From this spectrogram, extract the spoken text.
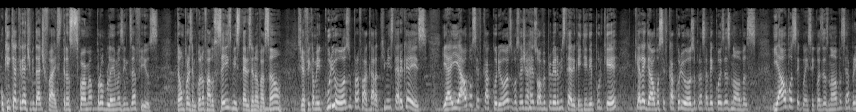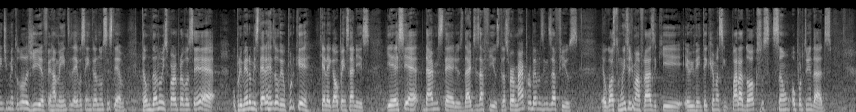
O que, que a criatividade faz? Transforma problemas em desafios. Então, por exemplo, quando eu falo seis mistérios de inovação, você já fica meio curioso para falar, cara, que mistério que é esse? E aí, ao você ficar curioso, você já resolve o primeiro mistério, que é entender por quê que é legal você ficar curioso para saber coisas novas. E ao você conhecer coisas novas, você aprende metodologia, ferramentas, aí você entra no sistema. Então, dando um spoiler para você, é o primeiro mistério é resolver o porquê que é legal pensar nisso. E esse é dar mistérios, dar desafios, transformar problemas em desafios. Eu gosto muito de uma frase que eu inventei que chama assim: paradoxos são oportunidades.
